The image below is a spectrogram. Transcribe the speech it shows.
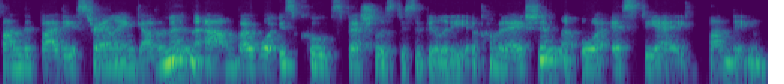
funded by the Australian government um, by what is called Specialist Disability Accommodation or SDA funding.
